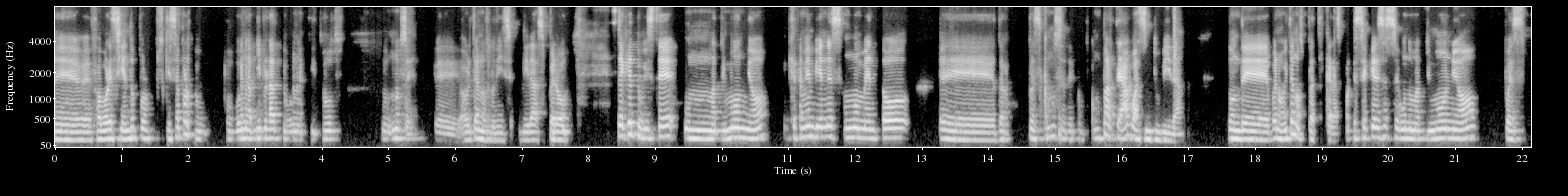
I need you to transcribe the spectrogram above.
eh, favoreciendo por, pues, quizá por tu, buena vibra, tu buena actitud, no sé, eh, ahorita nos lo dice, dirás, pero sé que tuviste un matrimonio que también vienes un momento eh, pues, ¿cómo se dice? Un parteaguas en tu vida, donde, bueno, ahorita nos platicarás, porque sé que ese segundo matrimonio, pues,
